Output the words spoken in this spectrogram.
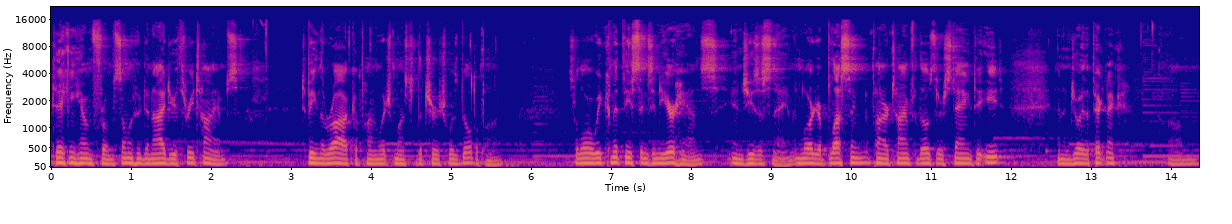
taking him from someone who denied you three times to being the rock upon which much of the church was built upon. So, Lord, we commit these things into your hands in Jesus' name. And Lord, your blessing upon our time for those that are staying to eat and enjoy the picnic. Um,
